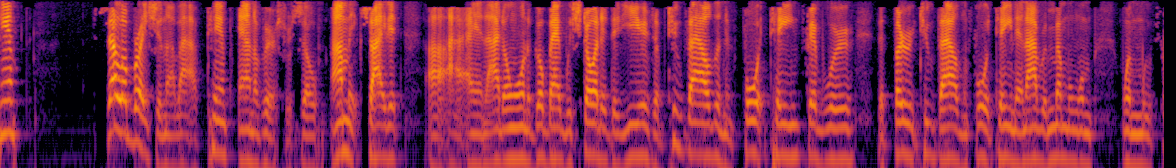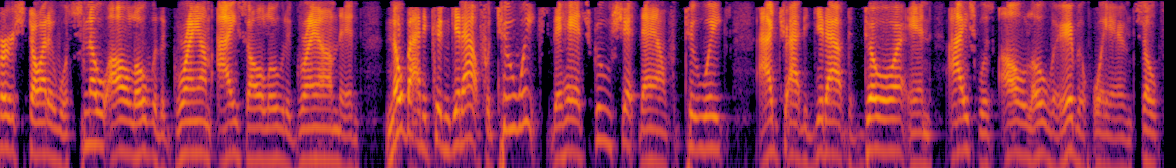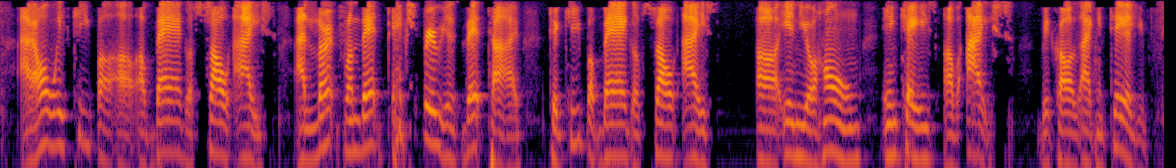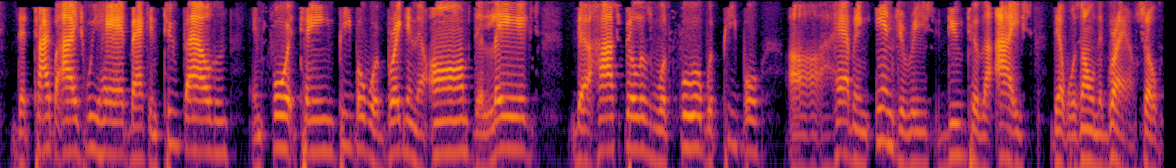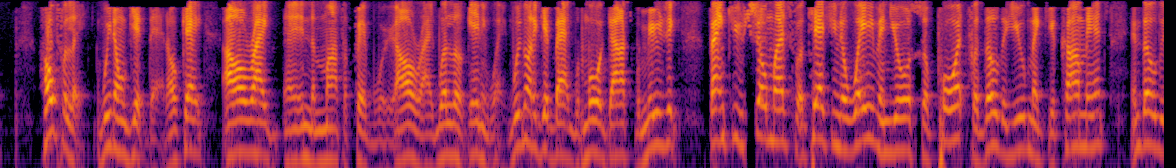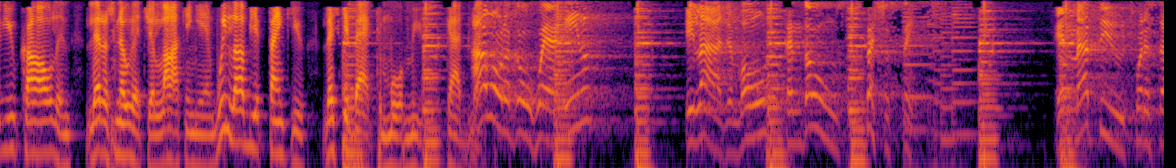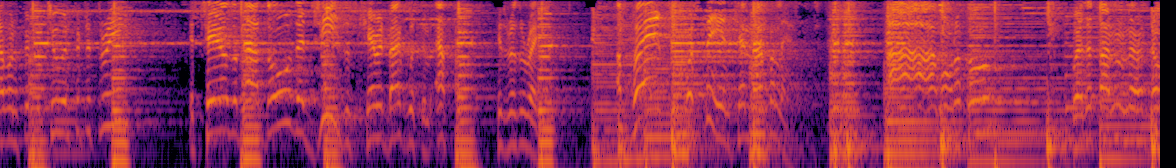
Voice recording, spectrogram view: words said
10th celebration of our 10th anniversary. So I'm excited, uh, and I don't want to go back. We started the years of 2014, February the 3rd, 2014, and I remember when when we first started was snow all over the ground, ice all over the ground, and nobody couldn't get out for two weeks. They had school shut down for two weeks. I tried to get out the door, and ice was all over everywhere. And so I always keep a, a, a bag of salt ice. I learned from that experience that time to keep a bag of salt ice uh, in your home in case of ice, because I can tell you the type of ice we had back in 2014, people were breaking their arms, their legs. The hospitals were full with people uh, having injuries due to the ice that was on the ground. So hopefully we don't get that, okay? All right, in the month of February. All right. Well, look, anyway, we're going to get back with more gospel music. Thank you so much for catching the wave and your support. For those of you make your comments and those of you call and let us know that you're locking in. We love you. Thank you. Let's get back to more music. God bless. I want to go where Enoch Elijah, Moses, and those precious saints. In Matthew 27, 52 and 53, it tells about those that Jesus carried back with him after his resurrection. A place where sin cannot molest. I want to go where the thunder don't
